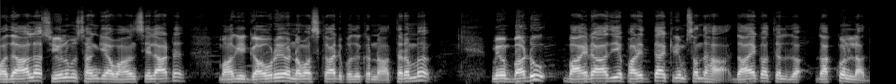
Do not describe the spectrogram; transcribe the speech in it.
වදාළ සියලුම සංඝයා වහන්සේලාට මාගේ ගෞරවය නමස්කාරය පුද කරන අතරම මෙම බඩු බාහිරාදිය පරිත්‍යාග කිරීම සඳහා දායකත්වය ද- දක්වන ලද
